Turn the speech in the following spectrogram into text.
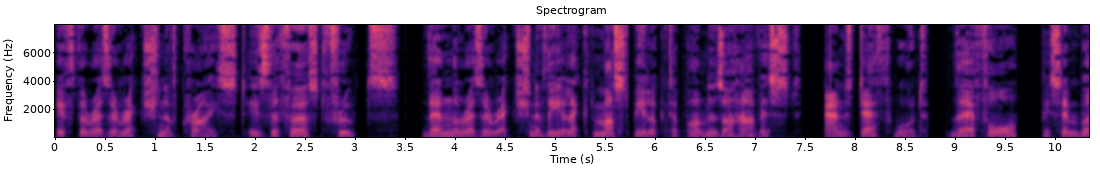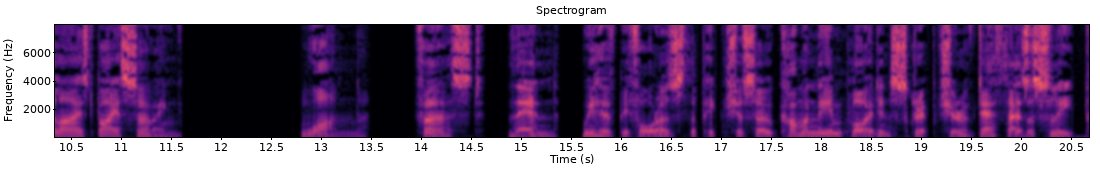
If the resurrection of Christ is the first fruits, then the resurrection of the elect must be looked upon as a harvest, and death would, therefore, be symbolized by a sowing. 1. First, then, we have before us the picture so commonly employed in Scripture of death as a sleep.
